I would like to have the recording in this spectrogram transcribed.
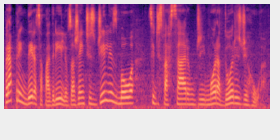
Para prender essa quadrilha, os agentes de Lisboa se disfarçaram de moradores de rua.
